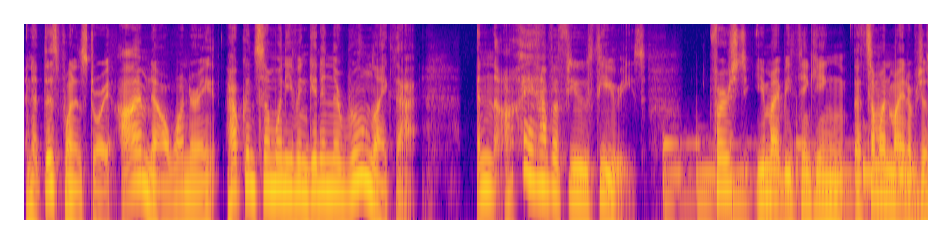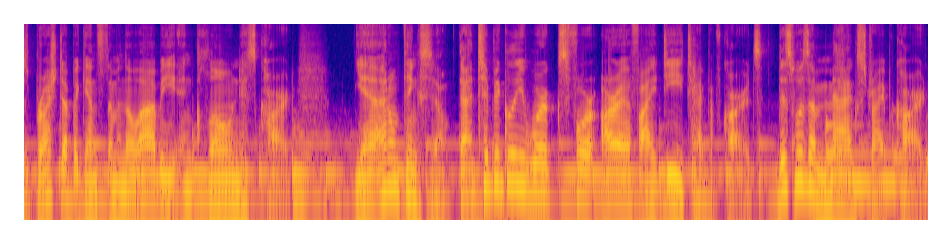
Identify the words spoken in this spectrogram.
And at this point in the story, I'm now wondering how can someone even get in their room like that? And I have a few theories. First, you might be thinking that someone might have just brushed up against them in the lobby and cloned his card. Yeah, I don't think so. That typically works for RFID type of cards. This was a magstripe card.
